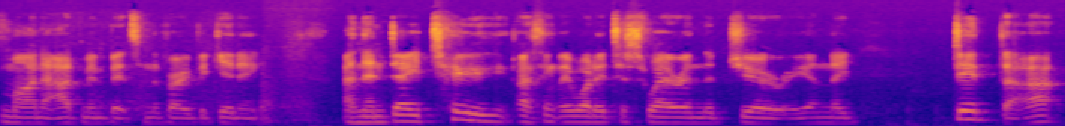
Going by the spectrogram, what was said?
minor admin bits in the very beginning. And then day two i think they wanted to swear in the jury and they did that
